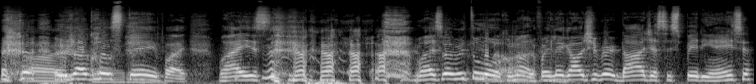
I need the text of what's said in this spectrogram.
Ai, eu já gostei, pai. Mas. mas foi muito louco, mano. Foi legal de verdade essa experiência.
